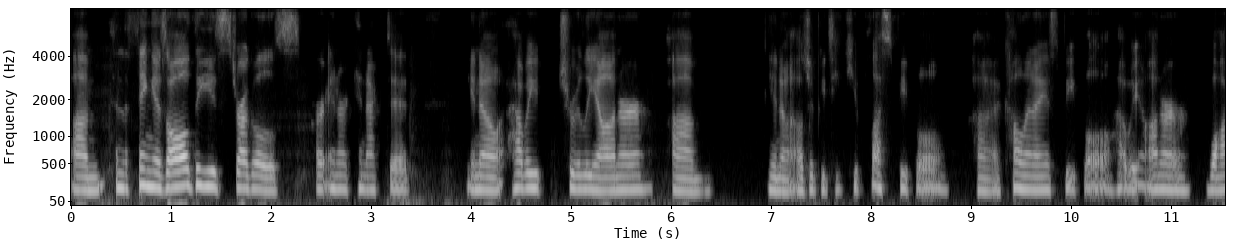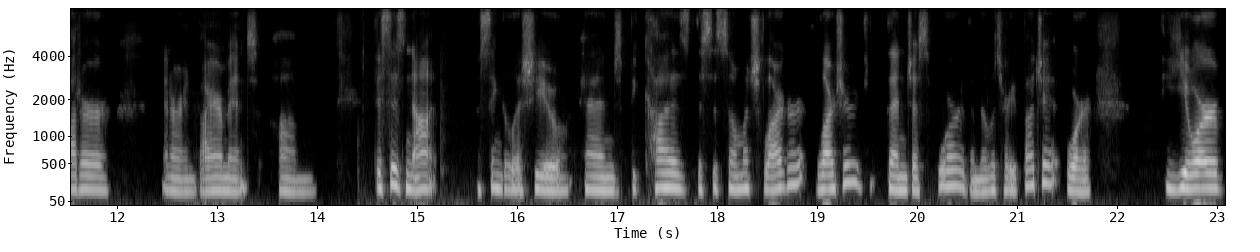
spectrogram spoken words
Um, and the thing is, all these struggles are interconnected. You know how we truly honor um, you know lgbtq plus people uh, colonized people how we honor water and our environment. Um, this is not a single issue. And because this is so much larger larger than just war the military budget or your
